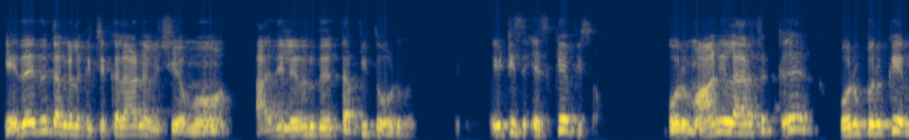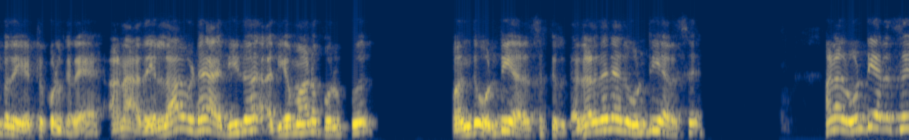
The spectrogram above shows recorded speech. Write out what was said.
எது எது தங்களுக்கு சிக்கலான விஷயமோ அதிலிருந்து தப்பித்து ஓடுவது. இட் இஸ் எஸ்கேபிசம் ஒரு மாநில அரசுக்கு பொறுப்பு இருக்கு என்பதை ஏற்றுக்கொள்கிறேன். ஆனா அதையெல்லாம் விட அதீத அதிகமான பொறுப்பு வந்து ஒன்றிய அரசுக்கு இருக்கு. அதனாலதானே அது ஒன்றிய அரசு? ஆனால் ஒன்றிய அரசு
